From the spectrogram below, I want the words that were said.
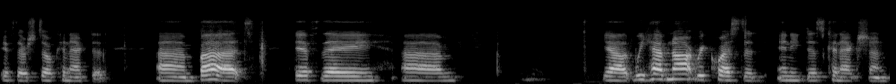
if they're still connected. Um, but if they, um, yeah, we have not requested any disconnection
